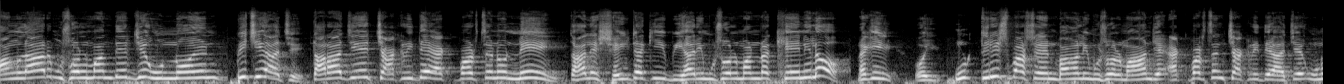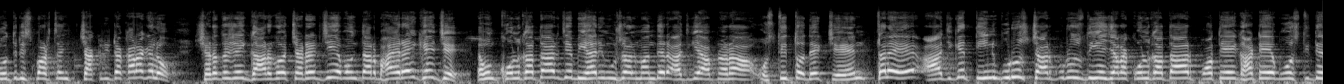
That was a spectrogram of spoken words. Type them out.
বাংলার মুসলমানদের যে উন্নয়ন পিছিয়ে আছে, তারা যে চাকরিতে এক পার্সেন্টও নেই, তাহলে সেইটা কি বিহারি মুসলমানরা খেয়ে নিল? নাকি ওই উনত্রিশ পার্সেন্ট বাঙালি মুসলমান যে এক পার্সেন্ট চাকরিতে আছে, উনত্রিশ পার্সেন্ট চাকরিটা কারা গেল সেটা তো সেই গার্গ চ্যাটার্জি এবং তার ভাইরাই খেয়েছে। এবং কলকাতার যে বিহারি মুসলমানদের আজকে আপনারা অস্তিত্ব দেখছেন, তাহলে আজকে তিন পুরুষ, চার পুরুষ দিয়ে যারা কলকাতার পথে, ঘাটে, বস্তিতে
